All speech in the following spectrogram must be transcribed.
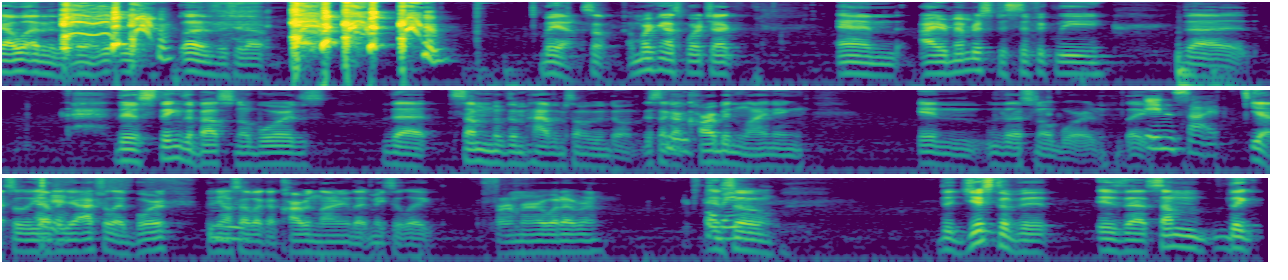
Yeah, we'll edit it. We'll, we'll, we'll edit this shit out. but yeah, so I'm working at Sport Chek, and I remember specifically that there's things about snowboards that some of them have them, some of them don't. It's like a hmm. carbon lining in the snowboard. Like Inside. yeah, so you have Okay. the actual like board, but you also hmm. have like a carbon lining that makes it like firmer or whatever. Oh, and Okay. so the gist of it is that some like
